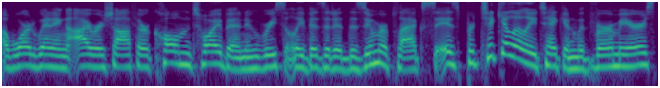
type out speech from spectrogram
Award winning Irish author Colm Tóibín, who recently visited the Zoomerplex, is particularly taken with Vermeer's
